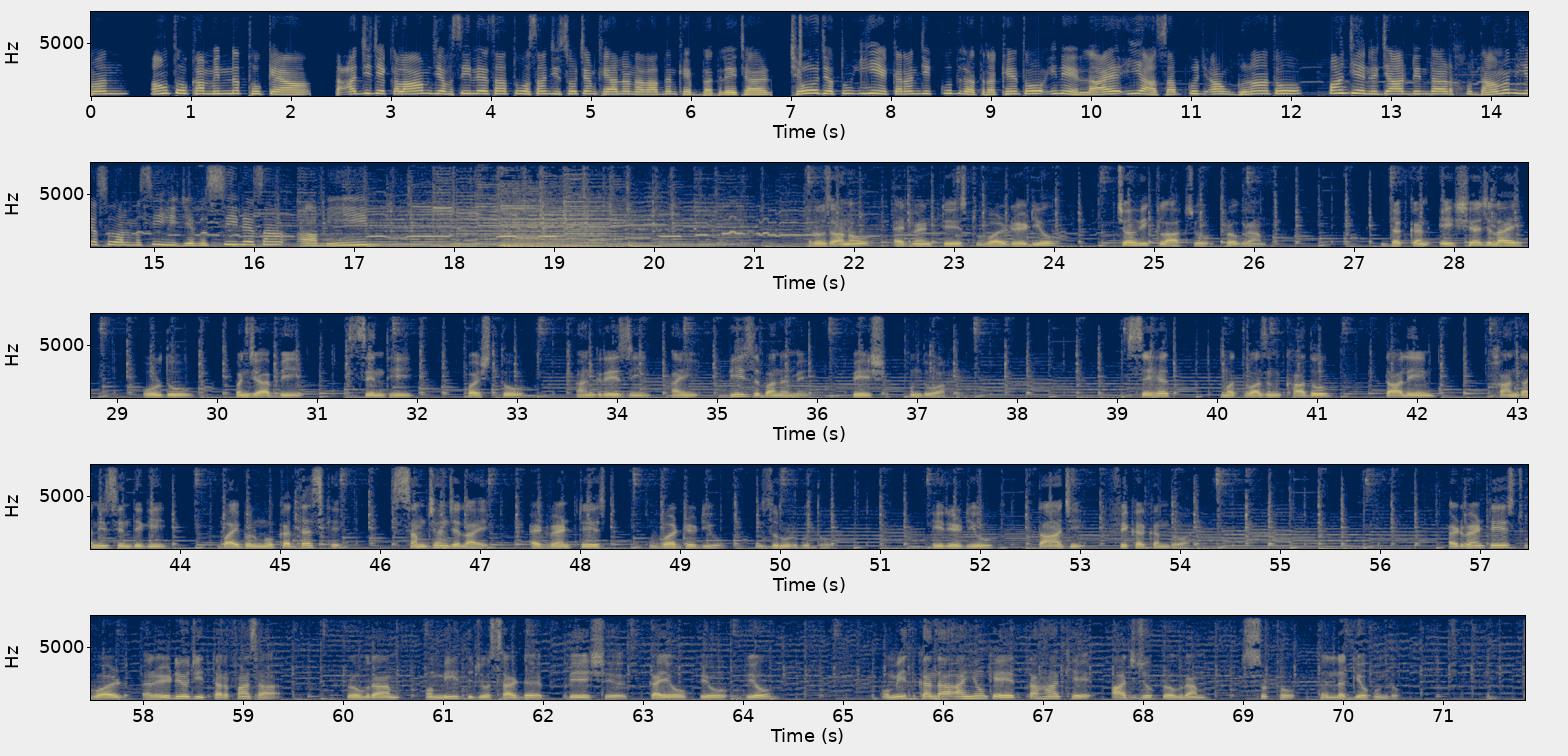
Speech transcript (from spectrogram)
तोखा मिनत थो कयां त अॼु जे कलाम जे वसीले सां तूं असांजी सोचनि खे बदिले छॾ छो जो तूं ईअं करण जी कुदरत रखे थो इन लाइ इहा सभु कुझु चोवीह कलाक जो प्रोग्राम दखण एशिया जे लाइ उर्दू पंजाबी सिंधी पछतो अंग्रेज़ी ऐं बि ज़बान में पेश हूंदो आहे सिहत मतवाज़न खाधो तालीम ख़ानदानी ज़िंदगी बाइबल मुक़दस के समझन जे लाइ एडवेंटेज़ वल्ड रेडियो ضرور ॿुधो हीउ रेडियो तव्हां فکر फ़िकर कन्दो आहे एडवेंटेज़ वल्ड रेडियो जी तरफ़ां सां प्रोग्राम उमीद जो सॾ पेश कयो पियो वियो उमेद कि तव्हां जो प्रोग्राम सुठो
